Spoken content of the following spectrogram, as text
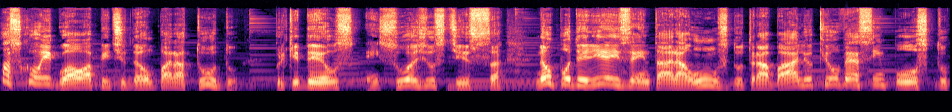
mas com igual aptidão para tudo, porque Deus, em sua justiça, não poderia isentar a uns do trabalho que houvesse imposto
